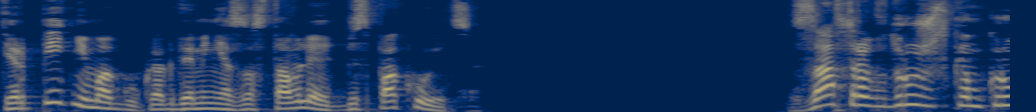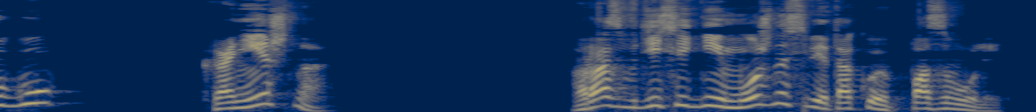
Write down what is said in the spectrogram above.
Терпеть не могу, когда меня заставляют беспокоиться. Завтрак в дружеском кругу? Конечно. Раз в десять дней можно себе такое позволить?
